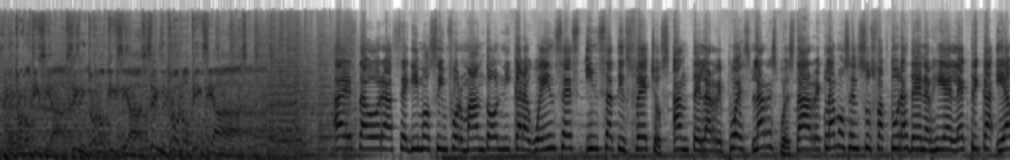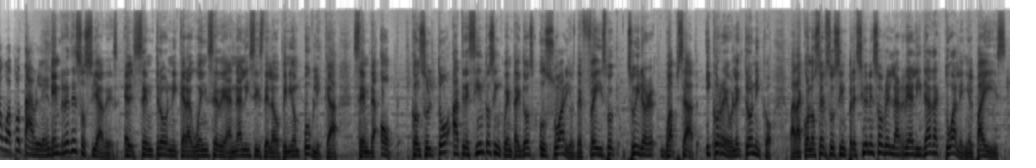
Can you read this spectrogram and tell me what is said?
Centro Noticias, Centro Noticias, Centro Noticias. A esta hora seguimos informando nicaragüenses insatisfechos ante la, respuesta a reclamos en sus facturas de energía eléctrica y agua potable. En redes sociales, el Centro Nicaragüense de Análisis de la Opinión Pública, SendaOpt, consultó a 352 usuarios de Facebook, Twitter, WhatsApp y correo electrónico para conocer sus impresiones sobre la realidad actual en el país.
